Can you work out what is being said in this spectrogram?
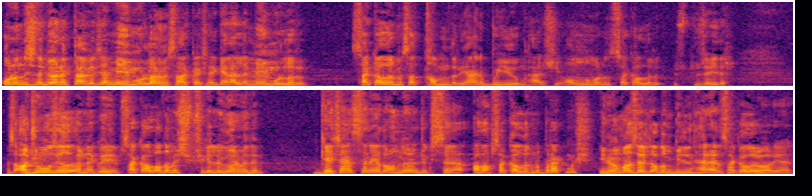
onun dışında bir örnek daha vereceğim. Memurlar mesela arkadaşlar. Genelde memurların sakalları mesela tamdır. Yani bıyığım her şey on numaralı sakalları üst düzeydir. Mesela Acun Ilıcalı örnek vereyim. Sakallı adamı hiçbir şekilde görmedim. Geçen sene ya da ondan önceki sene adam sakallarını bırakmış. İnanılmaz derecede adam bildiğin her yerde sakalları var yani.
